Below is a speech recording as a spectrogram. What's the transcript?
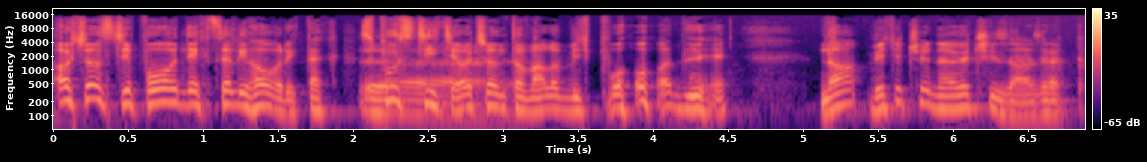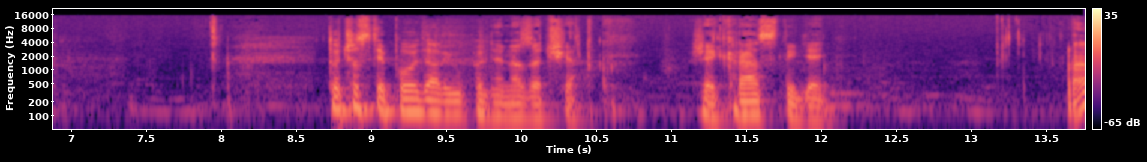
O čom ste pôvodne chceli hovoriť, tak spustíte, o čom to malo byť pôvodne. No, viete, čo je najväčší zázrak? To, čo ste povedali úplne na začiatku. Že je krásny deň. no,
